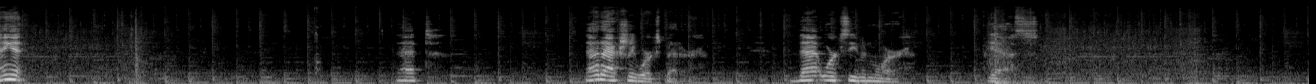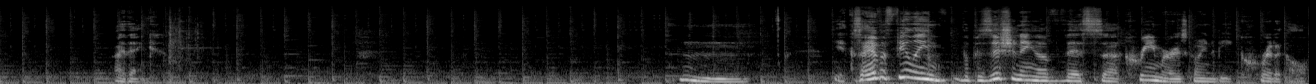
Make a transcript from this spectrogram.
Dang it. That... That actually works better. That works even more. Yes. I think. Hmm. Yeah, because I have a feeling the positioning of this uh, creamer is going to be critical.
